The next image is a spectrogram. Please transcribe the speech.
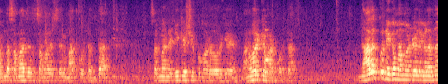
ನಮ್ಮ ಸಮಾಜದ ಸಮಾವೇಶದಲ್ಲಿ ಮಾತು ಕೊಟ್ಟಂತ ಸನ್ಮಾನ್ಯ ಡಿ ಕೆ ಶಿವಕುಮಾರ್ ಅವರಿಗೆ ಮನವರಿಕೆ ಮಾಡಿಕೊಡ್ತಾ, ನಾಲ್ಕು ನಿಗಮ ಮಂಡಳಿಗಳನ್ನ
